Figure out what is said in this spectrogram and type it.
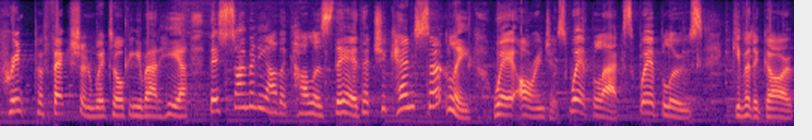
print perfection we're talking about here, there's so many other colours there that you can certainly wear oranges, wear blacks, wear blues, give it a go.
